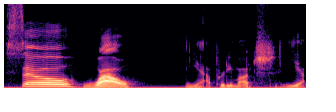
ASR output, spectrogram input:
So, wow. Yeah, pretty much. Yeah.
